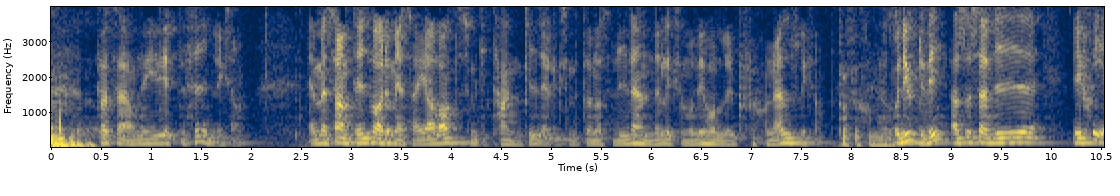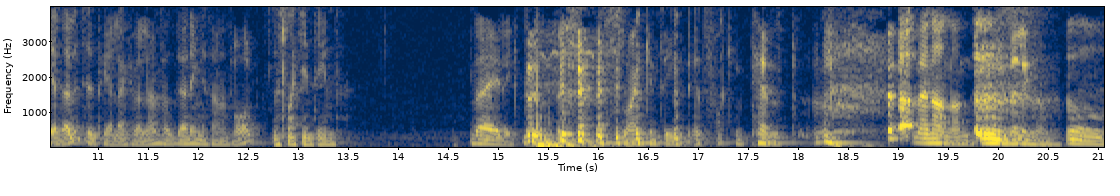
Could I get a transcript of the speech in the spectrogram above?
För att säga, hon är ju jättefin liksom. Eh, Men samtidigt var det mer så här, jag la inte så mycket tanke i det liksom. Utan alltså, vi vände liksom och vi håller det professionellt liksom. Professionellt. Och det gjorde vi. Alltså så här, vi, vi skedade typ hela kvällen för att vi hade inget annat val. Den slank inte in. Nej riktigt. Det slank inte in. Ett fucking tält. Med en annan snubbe liksom. Oh.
